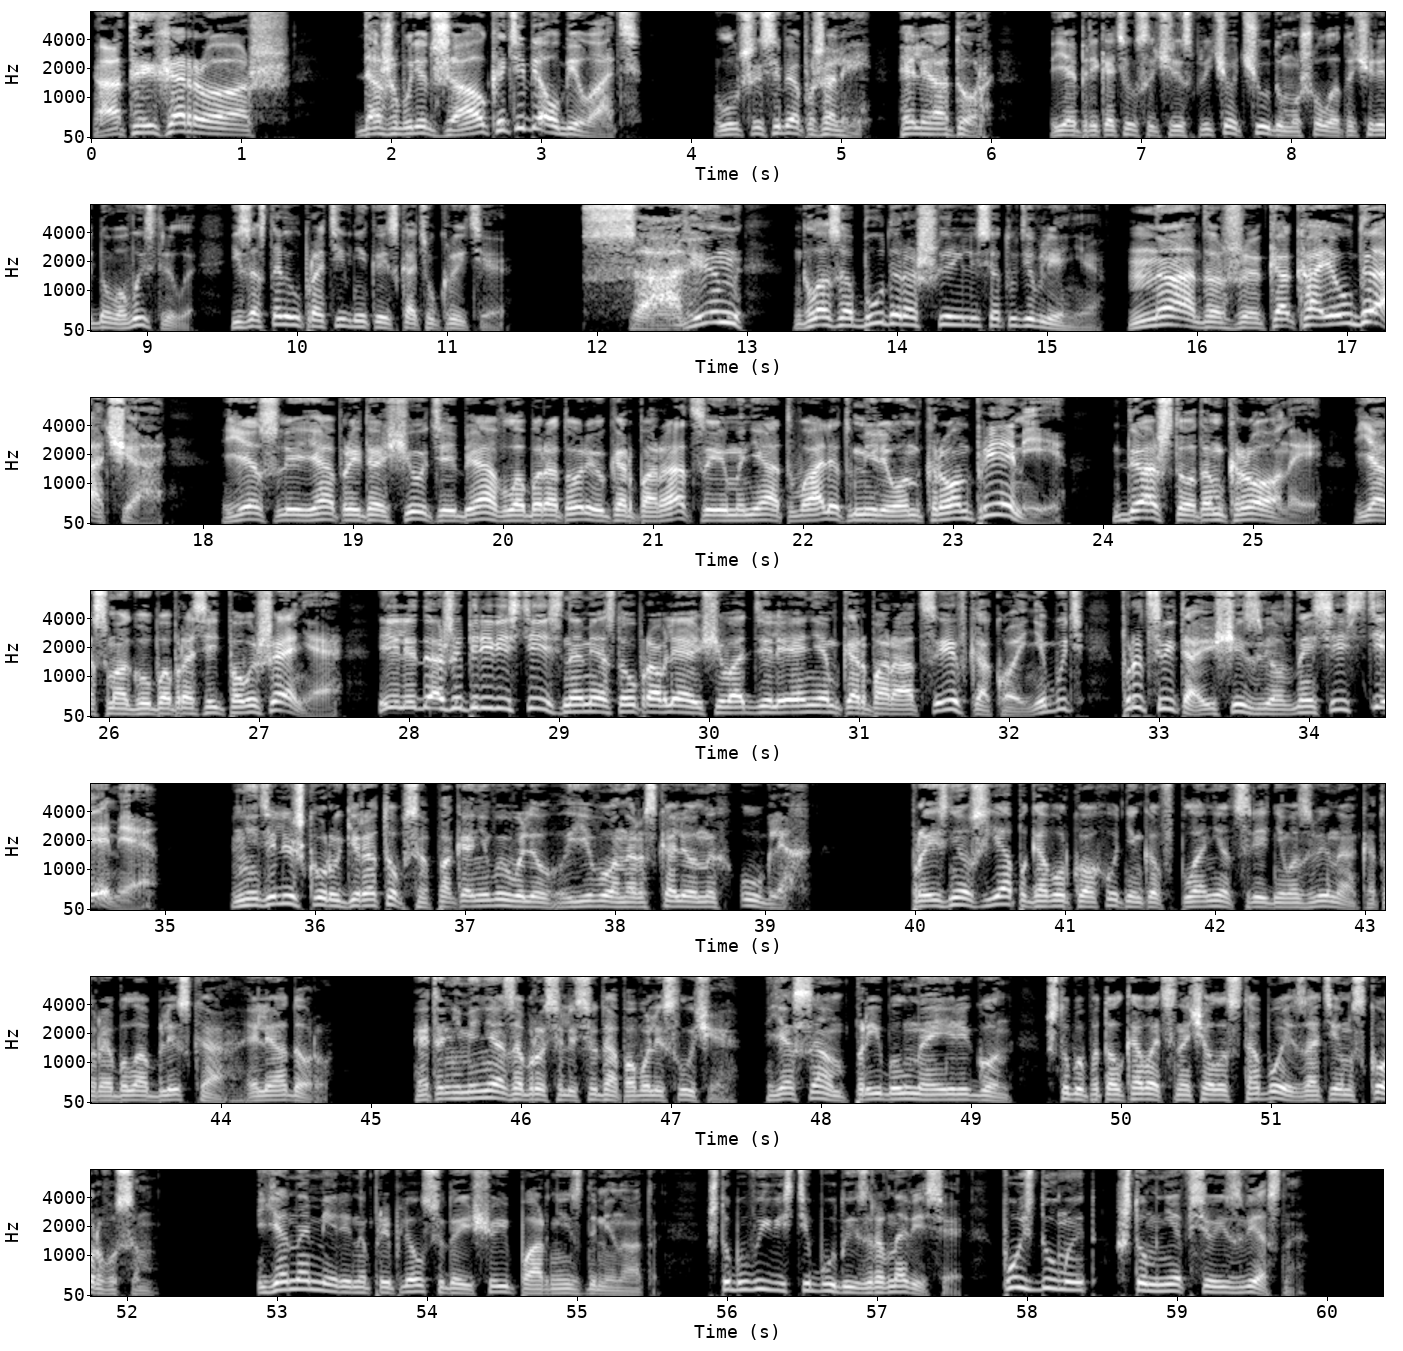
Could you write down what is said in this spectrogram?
«А ты хорош! Даже будет жалко тебя убивать!» «Лучше себя пожалей, Элеодор!» Я перекатился через плечо, чудом ушел от очередного выстрела и заставил противника искать укрытие. «Савин?» Глаза Будды расширились от удивления. «Надо же, какая удача! Если я притащу тебя в лабораторию корпорации, мне отвалят миллион крон премии. Да что там кроны? Я смогу попросить повышения. Или даже перевестись на место управляющего отделением корпорации в какой-нибудь процветающей звездной системе». «Не дели шкуру геротопса, пока не вывалил его на раскаленных углях», произнес я поговорку охотников планет среднего звена, которая была близка Элеодору. Это не меня забросили сюда по воле случая. Я сам прибыл на Эригон, чтобы потолковать сначала с тобой, затем с Корвусом. Я намеренно приплел сюда еще и парня из Домината, чтобы вывести Будду из равновесия. Пусть думает, что мне все известно.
